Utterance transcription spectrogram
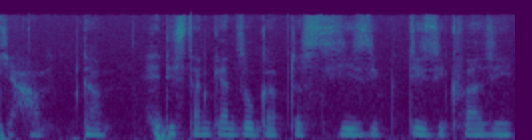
ja, da hätte ich es dann gern so gehabt, dass sie, sie, die sie quasi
